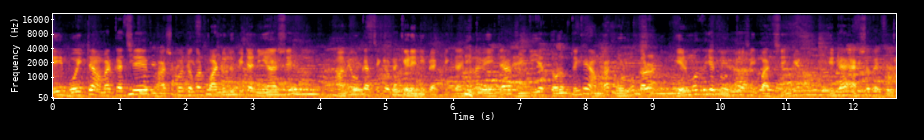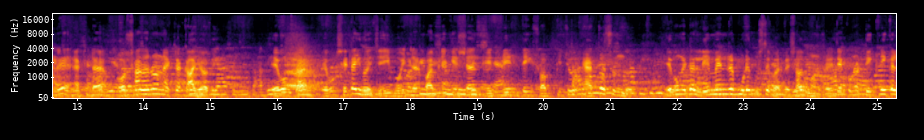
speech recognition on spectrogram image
এই বইটা আমার কাছে ভাস্কর যখন পাণ্ডুলিপিটা নিয়ে আসে আমি ওর কাছ থেকে ওটা কেড়ে নিই প্র্যাকটিক্যাল আমি বললাম এইটা বিডিএর তরফ থেকে আমরা করব। কারণ এর মধ্যে যে তথ্য আমি পাচ্ছি এটা একসাথে করলে একটা অসাধারণ একটা কাজ হবে। এবং তার এবং সেটাই হয়েছে এই বইটার পাবলিকেশন এই প্রিন্টিং সব কিছু এত সুন্দর। এবং এটা লেম্যানরা পড়ে বুঝতে পারবে সাধারণ মানুষরা এতে কোনো টেকনিক্যাল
